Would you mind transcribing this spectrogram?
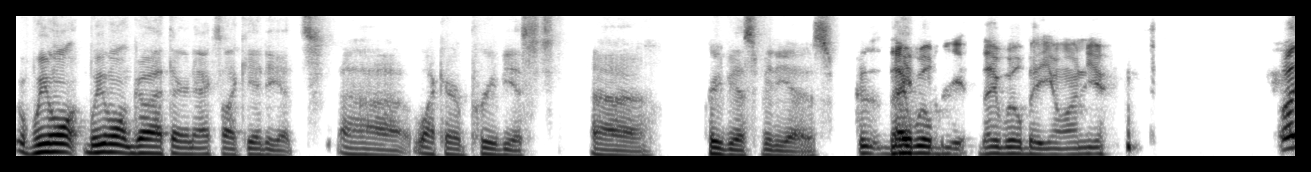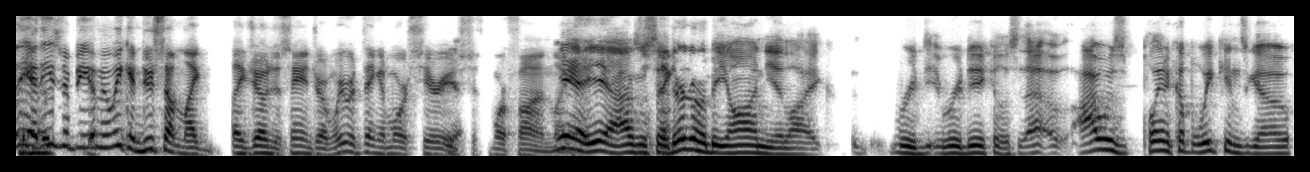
we won't we won't go out there and act like idiots, uh, like our previous uh previous videos. they Maybe- will be they will be on you. Well, yeah, Yeah. these would be. I mean, we can do something like like Jones is saying, Jordan. We were thinking more serious, just more fun. Like, yeah, yeah. I was gonna say like- they're gonna be on you like rid- ridiculous. That, I was playing a couple weekends ago,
